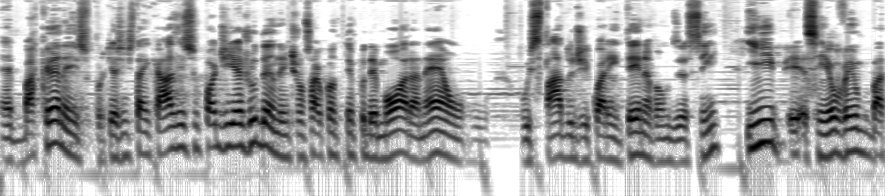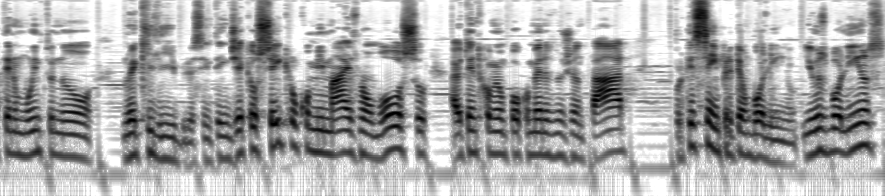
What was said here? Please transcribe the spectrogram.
É bacana isso, porque a gente está em casa e isso pode ir ajudando. A gente não sabe quanto tempo demora, né? O, o estado de quarentena, vamos dizer assim. E, assim, eu venho batendo muito no, no equilíbrio. Assim, tem dia que eu sei que eu comi mais no almoço, aí eu tento comer um pouco menos no jantar, porque sempre tem um bolinho. E os bolinhos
